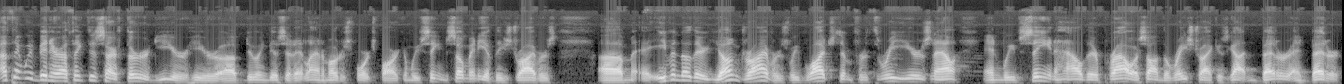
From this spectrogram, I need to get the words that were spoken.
I think we've been here. I think this is our third year here of doing this at Atlanta Motorsports Park, and we've seen so many of these drivers. Um, even though they're young drivers, we've watched them for three years now, and we've seen how their prowess on the racetrack has gotten better and better.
